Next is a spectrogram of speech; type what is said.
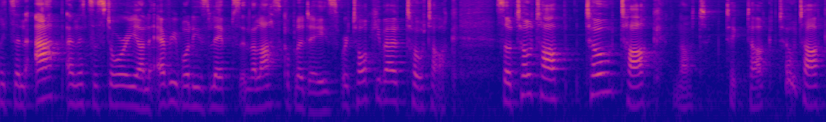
it's an app and it's a story on everybody's lips in the last couple of days. We're talking about ToTok. So ToTok, ToTok, not TikTok, ToTok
